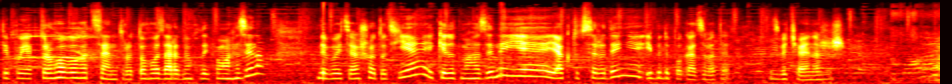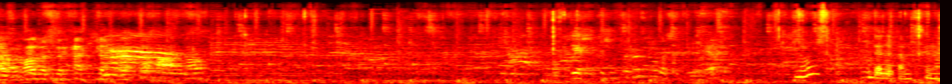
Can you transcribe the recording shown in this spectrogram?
типу як торгового центру. Того зараз будемо ходити по магазинам, дивитися, що тут є, які тут магазини є, як тут всередині, і буду показувати. Звичайно ж. Ну, де там ціна?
